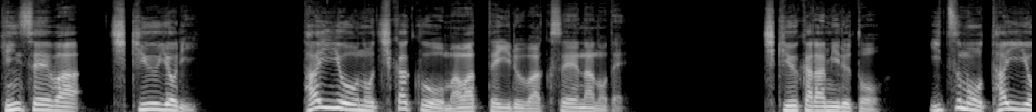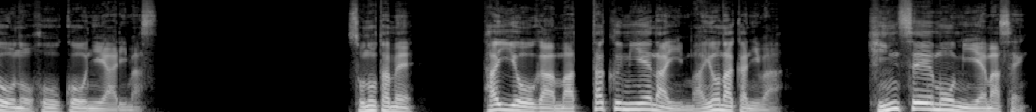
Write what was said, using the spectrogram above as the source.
金星は地球より太陽の近くを回っている惑星なので地球から見るといつも太陽の方向にあります。そのため太陽が全く見えない真夜中には金星も見えません。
